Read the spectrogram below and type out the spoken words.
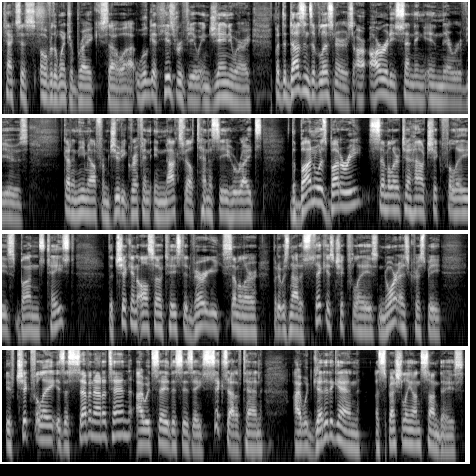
Texas over the winter break, so uh, we'll get his review in January. But the dozens of listeners are already sending in their reviews. Got an email from Judy Griffin in Knoxville, Tennessee, who writes The bun was buttery, similar to how Chick fil A's buns taste. The chicken also tasted very similar, but it was not as thick as Chick fil A's nor as crispy. If Chick fil A is a 7 out of 10, I would say this is a 6 out of 10. I would get it again, especially on Sundays.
